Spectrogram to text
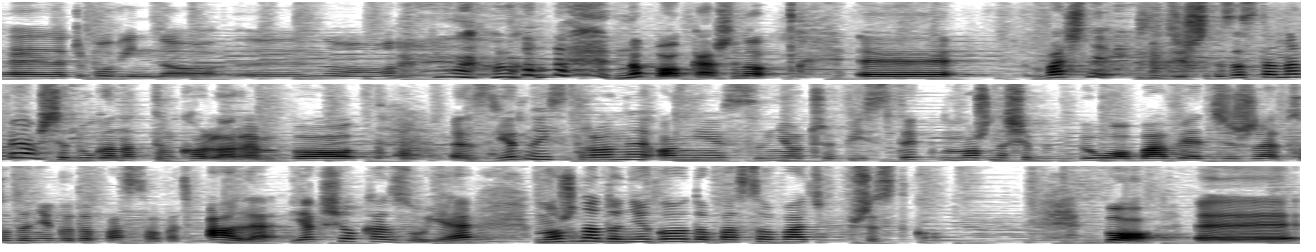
E, znaczy powinno, e, no. No pokaż, no. e, Właśnie widzisz, zastanawiałam się długo nad tym kolorem, bo z jednej strony on jest nieoczywisty, można się by było obawiać, że co do niego dopasować, ale jak się okazuje, można do niego dopasować wszystko. Bo e,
